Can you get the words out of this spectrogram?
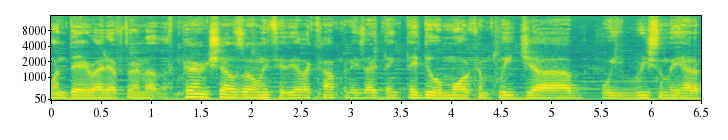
one day right after another. Comparing Shells Only to the other companies, I think they do a more complete job. We recently had a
